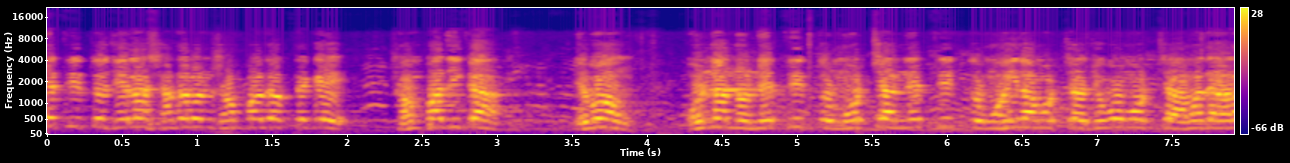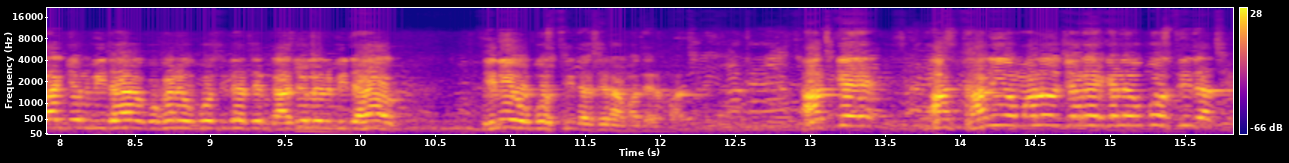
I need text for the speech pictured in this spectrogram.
নেতৃত্ব জেলার সাধারণ সম্পাদক থেকে সম্পাদিকা এবং অন্যান্য নেতৃত্ব, মোর্চার নেতৃত্ব, মহিলা মোর্চা, যুব মোর্চা, আমাদের আরেকজন বিধায়ক ওখানে উপস্থিত আছেন, গাজলের বিধায়ক তিনি উপস্থিত আছেন আমাদের মাঝে। আজকে স্থানীয় মানুষ যারা এখানে উপস্থিত আছে,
